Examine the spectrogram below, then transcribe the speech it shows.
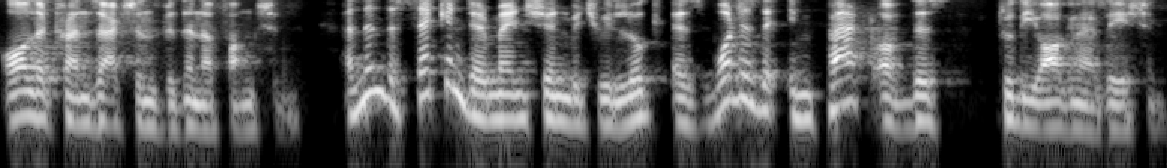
all the transactions within a function. And then the second dimension, which we look is what is the impact of this to the organization?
